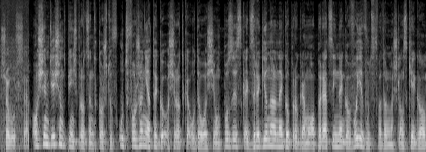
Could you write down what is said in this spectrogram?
czołówce. 85% kosztów utworzenia tego ośrodka udało się pozyskać z regionalnego programu operacyjnego województwa dolnośląskiego.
